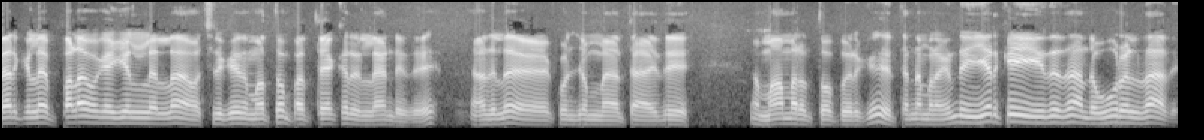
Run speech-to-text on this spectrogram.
வேர்க்கல பல வகைகள் எல்லாம் வச்சிருக்கு. இது மொத்தம் பத்து ஏக்கர் லேண்ட் இது. அதில் கொஞ்சம் இது மாமரம் தோப்பு இருக்குது தென்னை மரம் இந்த இயற்கை இதுதான் அந்த ஊரல் தான் அது.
